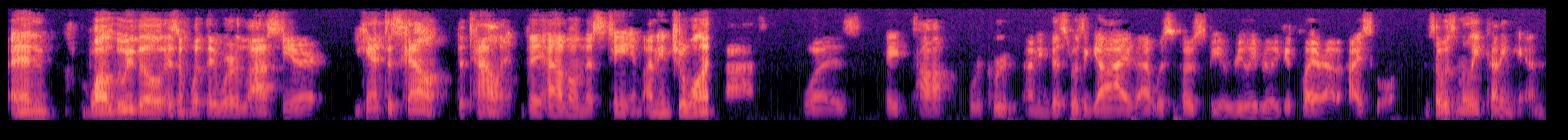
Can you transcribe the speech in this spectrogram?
And while Louisville isn't what they were last year, you can't discount the talent they have on this team. I mean, Jawon Pass was a top recruit. I mean, this was a guy that was supposed to be a really, really good player out of high school. And so was Malik Cunningham.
